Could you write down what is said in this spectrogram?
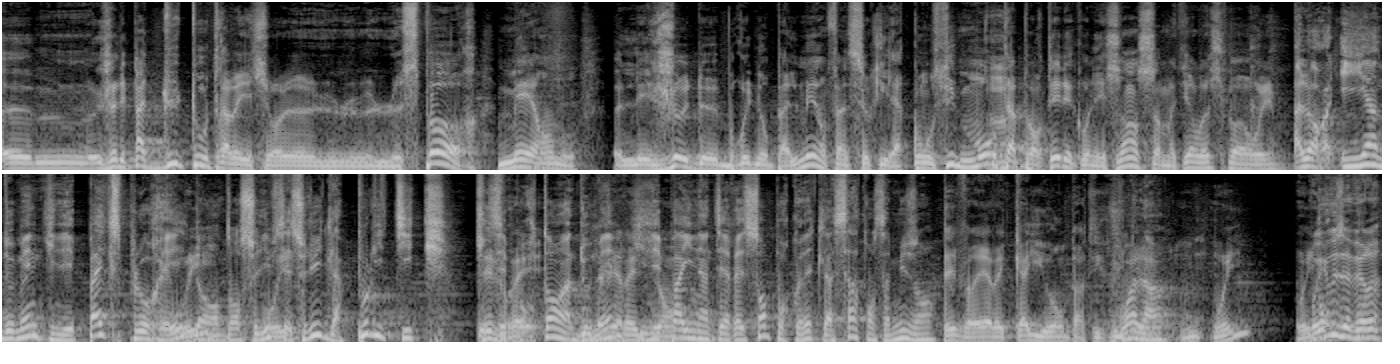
euh, je n'ai pas du tout travaillé sur le, le- le sport, mais en, les jeux de Bruno Palmé, enfin ceux qu'il a conçus, m'ont apporté des connaissances en matière de sport. Oui. Alors, il y a un domaine qui n'est pas exploré Oui, dans, dans ce livre, oui. c'est celui de la politique. C'est pourtant un domaine qui n'est pas inintéressant pour connaître la Sarthe en s'amusant. C'est vrai, avec Caillot en particulier. Voilà. Mm, Oui. Oui. Oui, vous avez raison.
